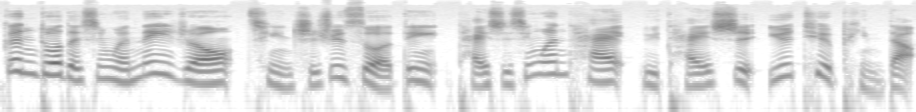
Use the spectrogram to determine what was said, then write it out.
更多的新闻内容，请持续锁定台视新闻台与台视 YouTube 频道。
